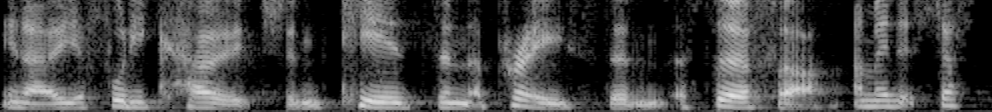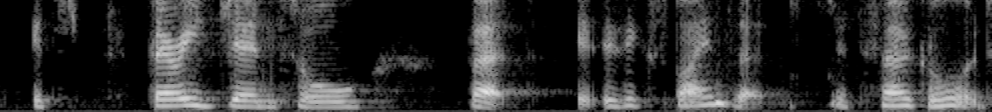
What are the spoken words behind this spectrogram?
you know your footy coach, and kids, and a priest, and a surfer. I mean, it's just it's very gentle, but it, it explains it. It's so good.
